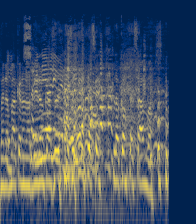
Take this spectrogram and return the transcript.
Menos Y- mal que no nos dieron caso. Sí, lo confesamos. empezamos.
